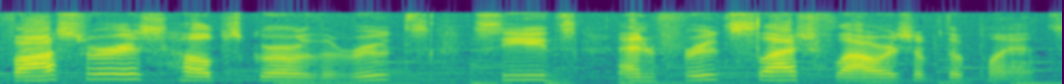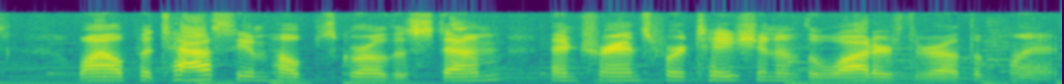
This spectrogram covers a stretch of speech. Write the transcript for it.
Phosphorus helps grow the roots, seeds, and fruits slash flowers of the plants, while potassium helps grow the stem and transportation of the water throughout the plant.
